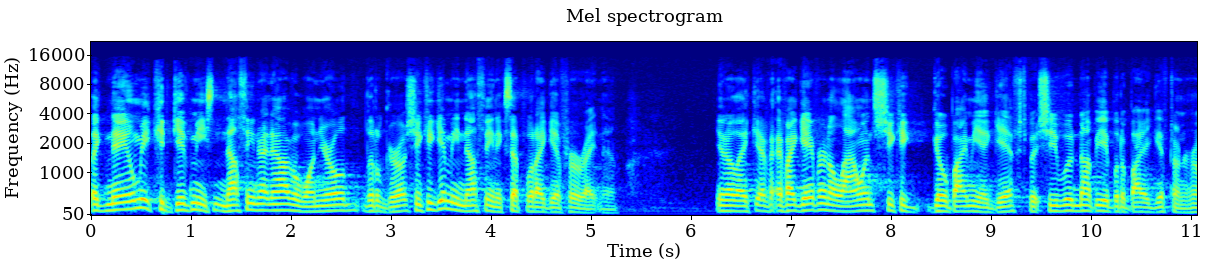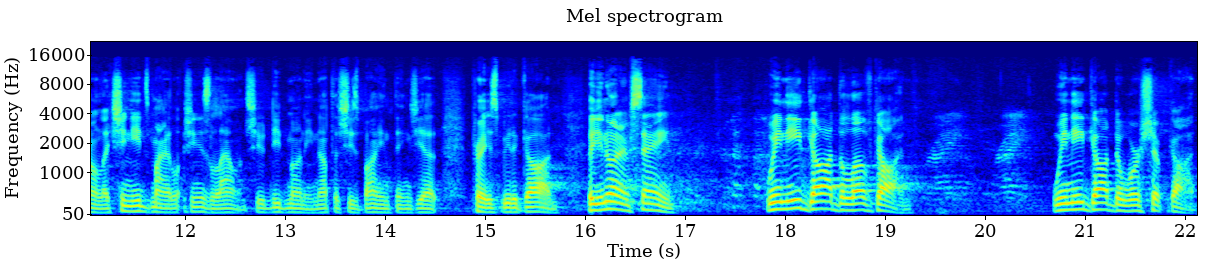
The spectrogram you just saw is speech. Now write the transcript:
like naomi could give me nothing right now. I have a one year old little girl. She could give me nothing except what i give her right now you know, like if, if I gave her an allowance, she could go buy me a gift, but she would not be able to buy a gift on her own. Like she needs my she needs allowance. She would need money. Not that she's buying things yet. Praise be to God. But you know what I'm saying? We need God to love God. We need God to worship God.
